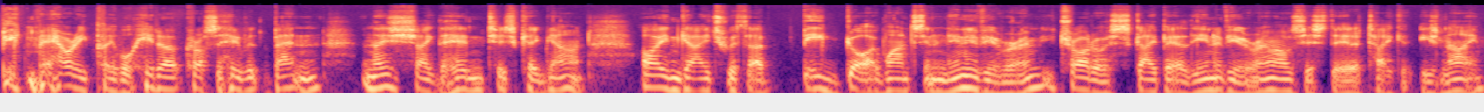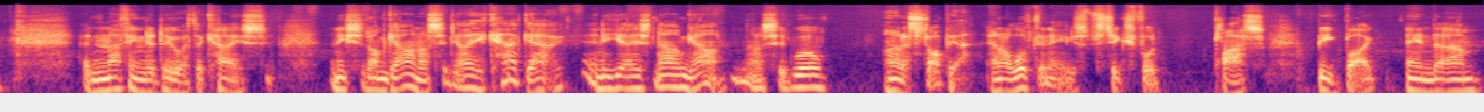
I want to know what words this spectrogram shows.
big Maori people hit across the head with a baton and they just shake their head and just keep going. I engaged with a big guy once in an interview room. He tried to escape out of the interview room. I was just there to take his name. Had nothing to do with the case. And he said, I'm going. I said, Oh, you can't go. And he goes, No, I'm going. And I said, Well, I'm going to stop you. And I looked at him. He's six foot plus, big bloke. And um,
